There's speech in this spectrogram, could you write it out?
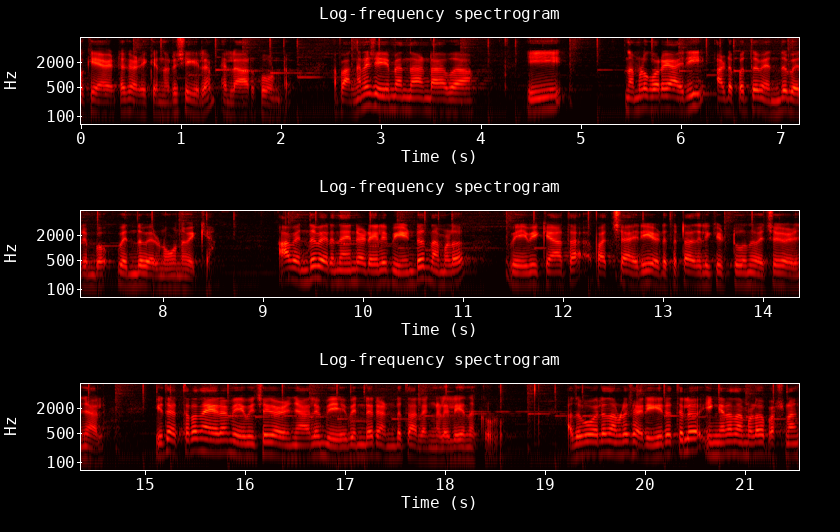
ഒക്കെ ആയിട്ട് കഴിക്കുന്നൊരു ശീലം എല്ലാവർക്കും ഉണ്ട്. അപ്പോൾ അങ്ങനെ ചെയ്യുമ്പോൾ എന്താ ഉണ്ടാവുക? ഈ നമ്മൾ കുറേ അരി അടുപ്പത്ത് വെന്ത് വരുമ്പോൾ വെന്ത് വരണമെന്ന് വെക്കാം ആ വെന്ത് വരുന്നതിന്റെ ഇടയിൽ വീണ്ടും നമ്മൾ വേവിക്കാത്ത പച്ച അരി എടുത്തിട്ട് അതിലേക്ക് ഇട്ടു എന്ന് വെച്ച് കഴിഞ്ഞാൽ ഇത് എത്ര നേരം വേവിച്ച് കഴിഞ്ഞാലും വേവിന്റെ രണ്ട് തലങ്ങളിലേ നിൽക്കുള്ളൂ. അതുപോലെ നമ്മുടെ ശരീരത്തിൽ ഇങ്ങനെ നമ്മൾ ഭക്ഷണം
